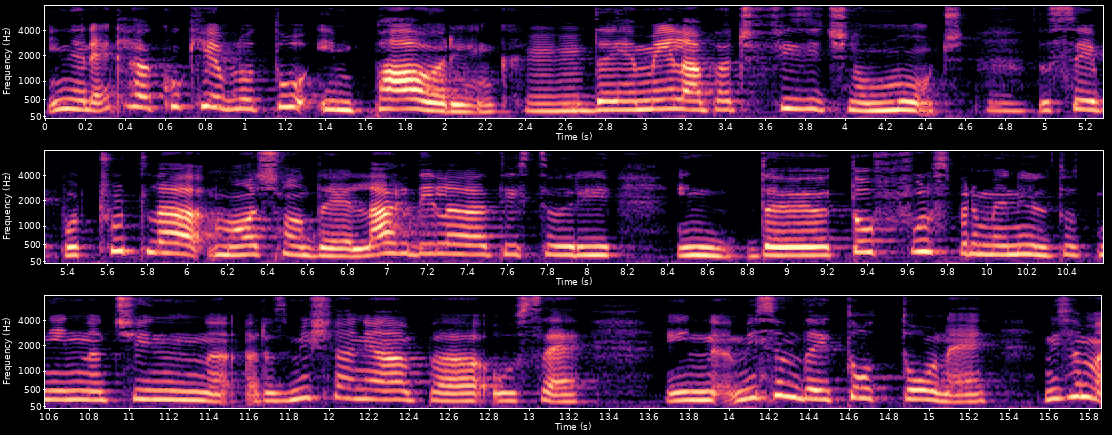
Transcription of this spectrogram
in je rekla, kako je bilo to empowering, mm -hmm. da je imela pač fizično moč, mm. da se je počutila močno, da je lahko delala te stvari in da jo je to ful spremenil, tudi njen način razmišljanja, pa vse. In mislim, da je to tone. Mislim,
